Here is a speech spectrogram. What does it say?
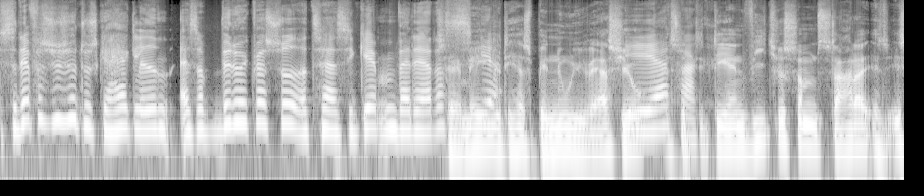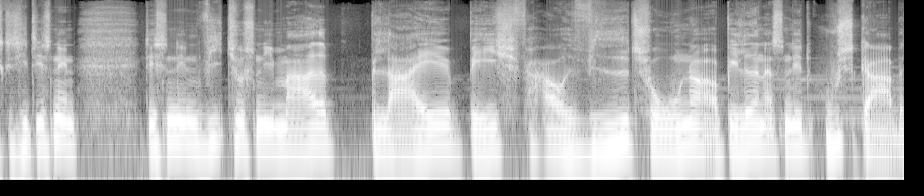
Så derfor synes jeg, at du skal have glæden. Altså, vil du ikke være sød og tage os igennem, hvad det er, der Tag sker? med i det her spændende univers, jo. Ja, altså, det, det, er en video, som starter... Jeg skal sige, det er sådan en, det er sådan en video sådan i meget blege, beigefarvede, hvide toner, og billederne er sådan lidt uskarpe.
